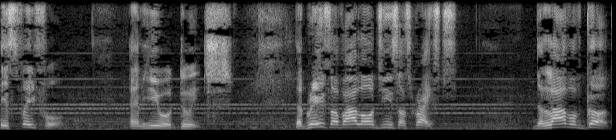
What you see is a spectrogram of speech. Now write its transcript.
is faithful, and He will do it. The grace of our Lord Jesus Christ, the love of God,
